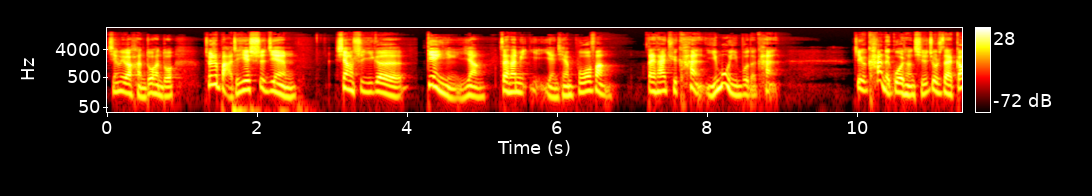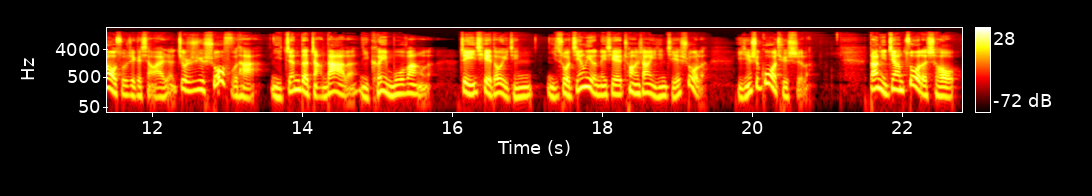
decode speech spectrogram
经历了很多很多，就是把这些事件像是一个电影一样，在他们眼前播放。带他去看，一幕一幕的看，这个看的过程其实就是在告诉这个小孩子，就是去说服他，你真的长大了，你可以 move on 了，这一切都已经，你所经历的那些创伤已经结束了，已经是过去式了。当你这样做的时候，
